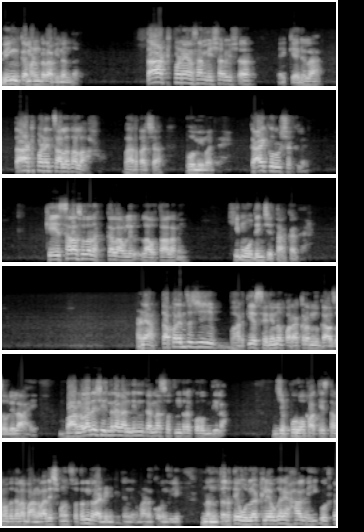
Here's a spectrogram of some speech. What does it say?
विंग कमांडर अभिनंदन. ताठपणे असा मिशाविशा हे केलेला ताठपणे चालत आला भारताच्या भूमीमध्ये. काय करू शकले? केसाला सुद्धा धक्का लावले लावता आला नाही. ही मोदींची ताकद आहे. आणि आतापर्यंत जी भारतीय सेनेनं पराक्रम गाजवलेला आहे बांगलादेश इंदिरा गांधींनी त्यांना स्वतंत्र करून दिला. जे पूर्व पाकिस्तान होतं त्याला बांगलादेश म्हणून स्वतंत्र आयडेंटिटी निर्माण करून दिली. नंतर ते उलटले वगैरे हा ही गोष्ट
